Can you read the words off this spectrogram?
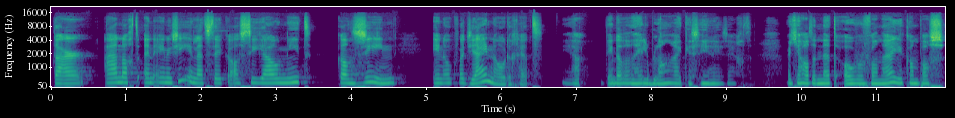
daar aandacht en energie in laten steken als die jou niet kan zien in ook wat jij nodig hebt? Ja, denk dat het een hele belangrijke zin is echt. Want je had het net over van, hè, je kan pas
